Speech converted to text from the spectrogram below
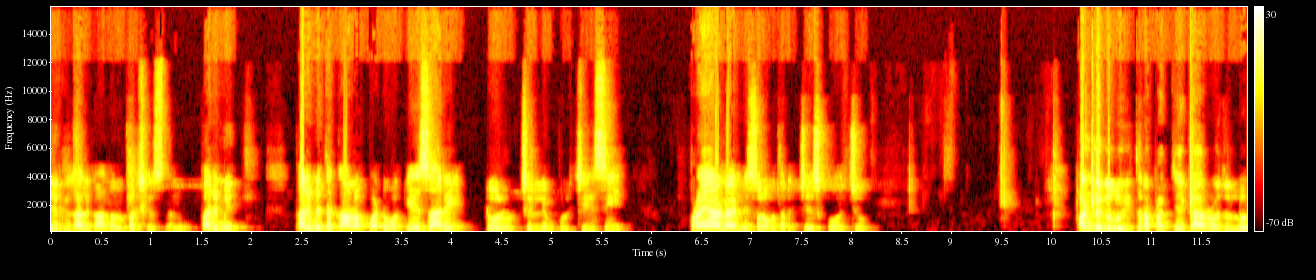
దీర్ఘకాలిక ఆందోళన పరిష్కరిస్తుందని పరిమిత పరిమిత కాలం పాటు ఒకేసారి టోల్ చెల్లింపులు చేసి ప్రయాణాన్ని సులభతరం చేసుకోవచ్చు. పండుగలు ఇతర ప్రత్యేక రోజుల్లో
